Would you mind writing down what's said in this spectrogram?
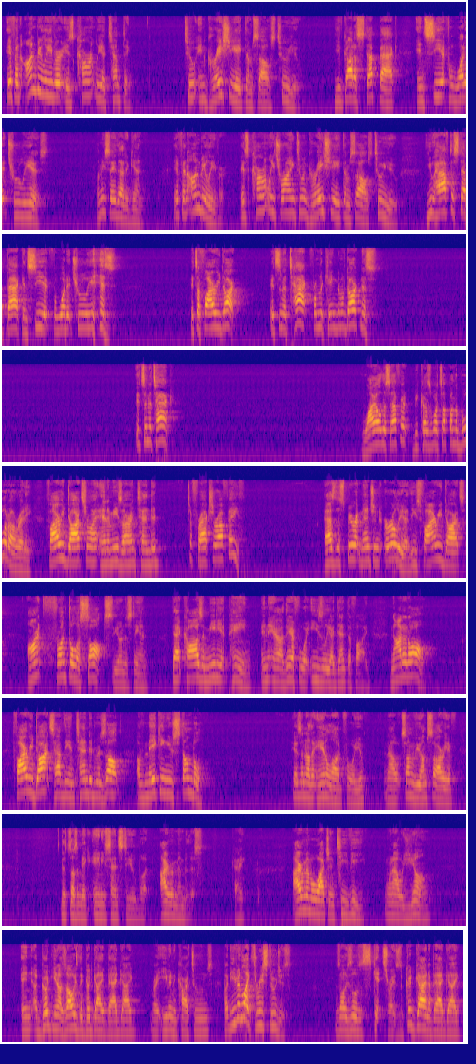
if an unbeliever is currently attempting to ingratiate themselves to you, you've got to step back and see it for what it truly is. Let me say that again. If an unbeliever is currently trying to ingratiate themselves to you, you have to step back and see it for what it truly is. It's a fiery dart, it's an attack from the kingdom of darkness. It's an attack. Why all this effort? Because what's up on the board already? Fiery darts from our enemies are intended to fracture our faith. As the Spirit mentioned earlier, these fiery darts aren't frontal assaults, you understand, that cause immediate pain and are therefore easily identified. Not at all. Fiery darts have the intended result of making you stumble. Here's another analog for you. Now, some of you, I'm sorry if this doesn't make any sense to you, but I remember this. Okay? I remember watching TV when I was young, and a good, you know, there's always the good guy, bad guy, right? Even in cartoons, but even like Three Stooges, there's all these little skits, right? There's a good guy and a bad guy.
